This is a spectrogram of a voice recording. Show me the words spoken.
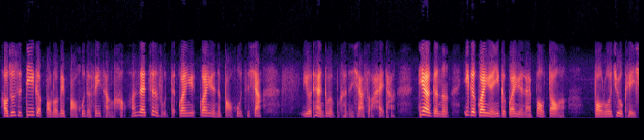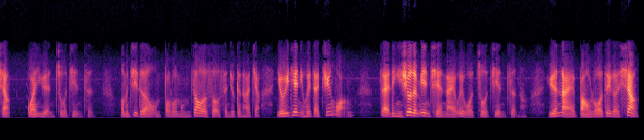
好处是第一个，保罗被保护的非常好，他是在政府的官员官员的保护之下，犹太人根本不可能下手害他。第二个呢，一个官员一个官员来报道啊，保罗就可以向官员做见证。我们记得我们保罗蒙召的时候，神就跟他讲，有一天你会在君王、在领袖的面前来为我做见证啊。原来保罗这个向。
